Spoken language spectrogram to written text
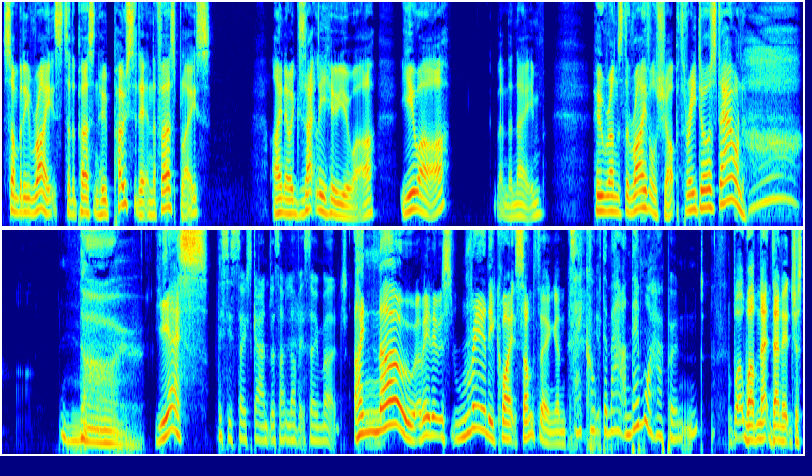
somebody writes to the person who posted it in the first place. I know exactly who you are. You are, then the name, who runs the rival shop three doors down. No. Yes, This is so scandalous. I love it so much. I know. I mean, it was really quite something. And So they called them out, and then what happened? but, well, then it just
